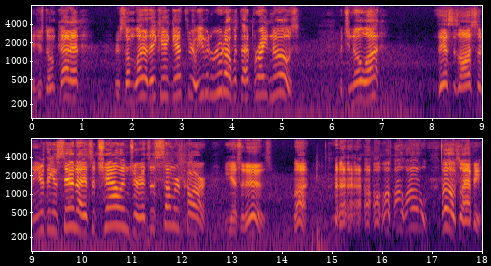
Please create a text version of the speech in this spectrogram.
they just don't cut it. There's some weather they can't get through. Even Rudolph with that bright nose. But you know what? This is awesome. And you're thinking, Santa, it's a Challenger. It's a summer car. Yes, it is. But, oh, oh, oh, oh, I'm so happy.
